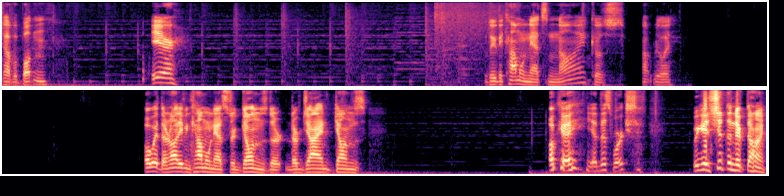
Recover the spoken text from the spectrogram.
should have a button here. We'll do the camo nets now, because not really. Oh wait, they're not even camo nets, they're guns. They're they're giant guns. Okay, yeah, this works. We can shit the nuke down.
